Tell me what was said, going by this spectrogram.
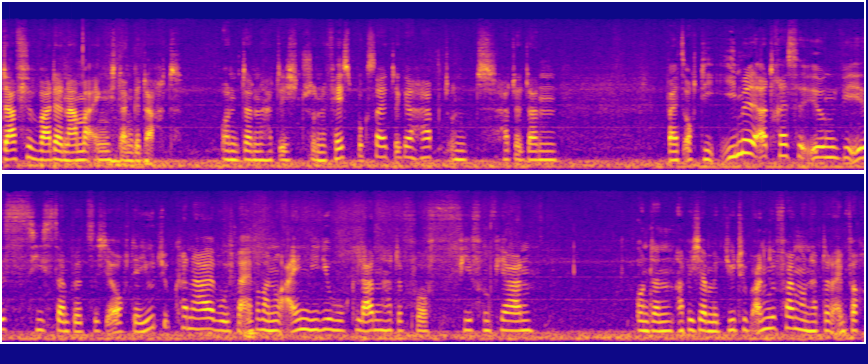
dafür war der Name eigentlich dann gedacht. Und dann hatte ich schon eine Facebook-Seite gehabt und hatte dann weil es auch die E-Mail-Adresse irgendwie ist, hieß dann plötzlich auch der YouTube-Kanal, wo ich mir einfach mal nur ein Video hochgeladen hatte vor vier, fünf Jahren. Und dann habe ich ja mit YouTube angefangen und habe dann einfach,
